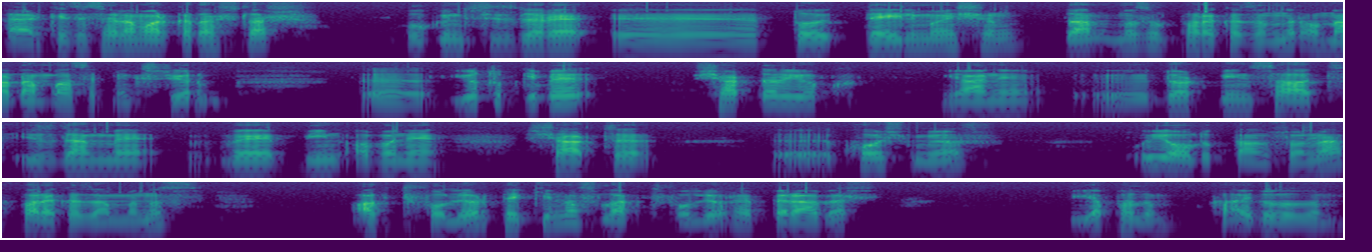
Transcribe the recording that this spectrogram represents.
Herkese selam arkadaşlar. Bugün sizlere Do- Dailymotion'dan nasıl para kazanılır onlardan bahsetmek istiyorum. Eee, YouTube gibi şartları yok. Yani eee, 4000 saat izlenme ve 1000 abone şartı eee, koşmuyor. Üye olduktan sonra para kazanmanız aktif oluyor. Peki nasıl aktif oluyor? Hep beraber yapalım, kaydolalım.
